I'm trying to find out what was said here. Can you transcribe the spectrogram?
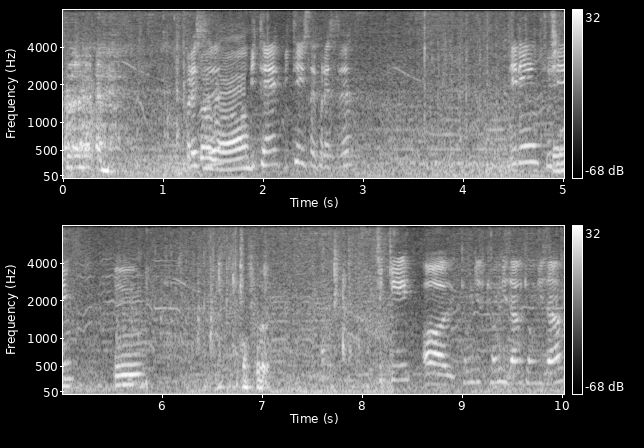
브레스. 밑에, 밑에 있어요, 브레스. 띠링, 조심. 조심. 버프. 찍기. 어, 경기, 경기장, 경기장.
